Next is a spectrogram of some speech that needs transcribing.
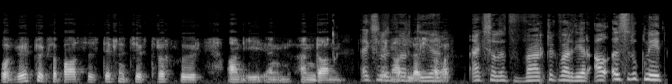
op werklik se basis definitief terugvoer aan u en en dan ek sal dit waardeer. Ek sal dit werklik waardeer. Al is dit ook net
